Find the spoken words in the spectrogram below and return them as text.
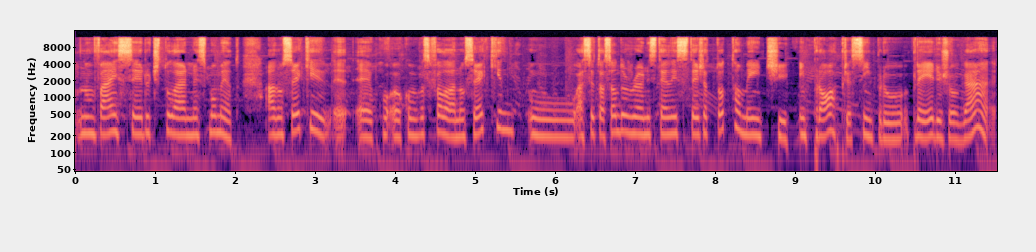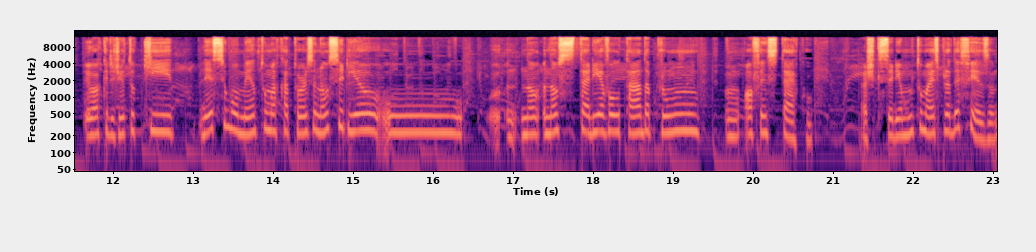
não vai ser o titular nesse momento. A não ser que, é, é, como você falou, a não ser que o, a situação do Ron Stanley esteja totalmente imprópria, assim, para ele jogar, eu acredito que nesse momento uma 14 não seria o, não, não estaria voltada para um, um offense tackle. Acho que seria muito mais para defesa.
